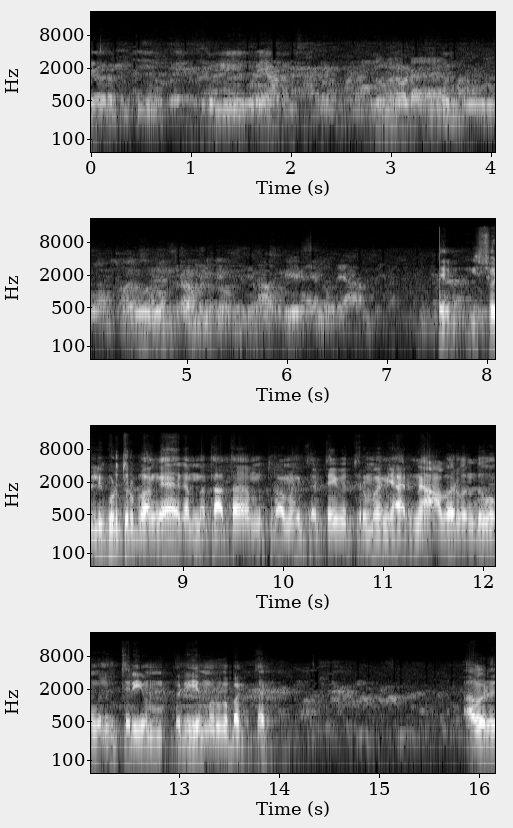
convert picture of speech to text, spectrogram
தேவரை பற்றி சொல்லி என்னுடைய ஆரம்பிச்சிருக்காங்க சொல்லி கொடுத்துருப்பாங்க. நம்ம தாத்தா முத்துராமலிங்க தெய்வ திருமகன் யாருன்னு அவர் வந்து உங்களுக்கு தெரியும். பெரிய முருக பக்தர். அவர்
